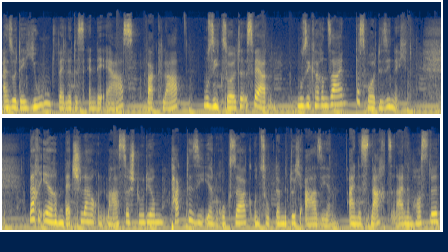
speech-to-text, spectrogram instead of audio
also der Jugendwelle des NDRs, war klar, Musik sollte es werden. Musikerin sein, das wollte sie nicht. Nach ihrem Bachelor- und Masterstudium packte sie ihren Rucksack und zog damit durch Asien. Eines Nachts in einem Hostel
